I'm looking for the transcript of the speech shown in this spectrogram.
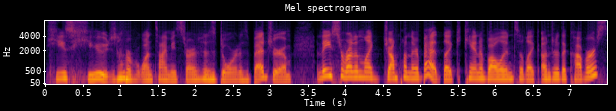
he's huge. I remember one time he started his door in his bedroom, and they used to run and like jump on their bed, like cannonball into like under the covers.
